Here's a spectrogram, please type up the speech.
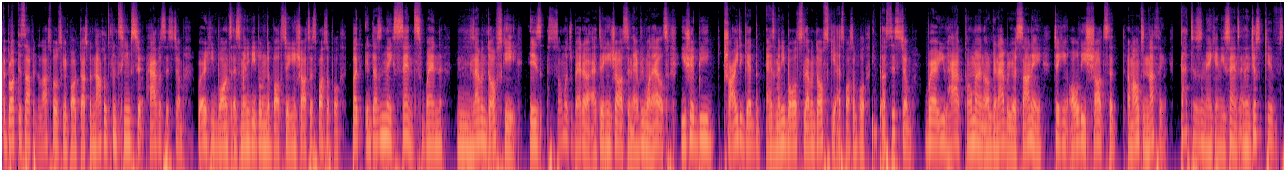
I brought this up in the last post game podcast, but Nagelsmann seems to have a system where he wants as many people in the box taking shots as possible. But it doesn't make sense when Lewandowski is so much better at taking shots than everyone else. You should be trying to get the, as many balls to Lewandowski as possible. A system where you have Coman or Gnabry or Sane taking all these shots that amount to nothing. That doesn't make any sense, and it just gives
